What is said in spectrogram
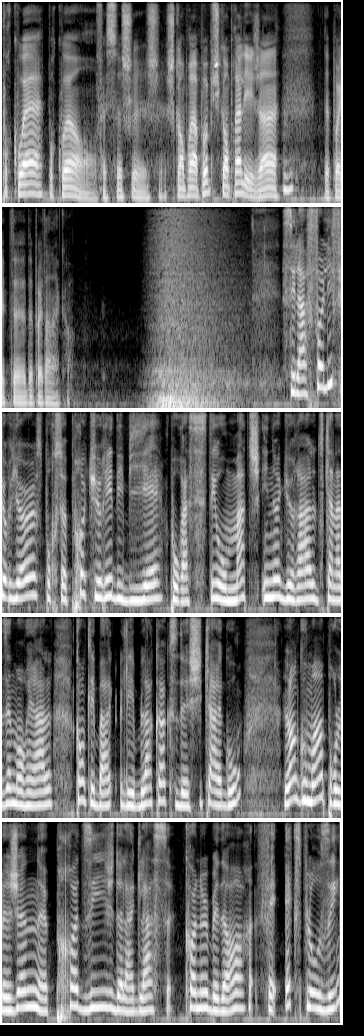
pourquoi, pourquoi on fait ça? Je, je, je comprends pas, puis je comprends les gens de pas être, de pas être en accord. C'est la folie furieuse pour se procurer des billets pour assister au match inaugural du Canadien de Montréal contre les, Blackhawks de Chicago. L'engouement pour le jeune prodige de la glace Connor Bedard fait exploser,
